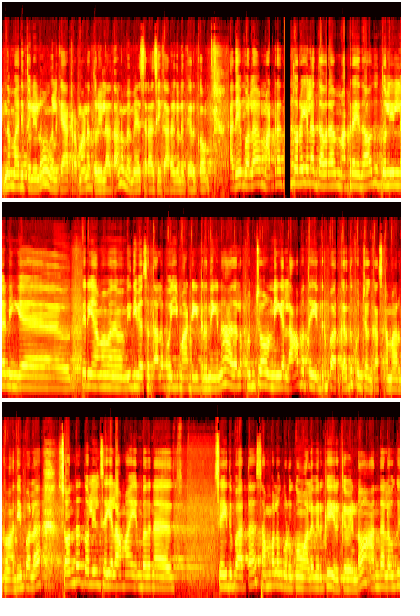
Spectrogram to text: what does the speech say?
இந்த மாதிரி தொழிலும் உங்களுக்கு ஏற்றமான தொழிலாக தான் நம்ம மேசராசிக்காரர்களுக்கு இருக்கும். அதே போல் மற்ற துறைகளை தவிர மற்ற ஏதாவது தொழிலில் நீங்கள் தெரியாமல் விதிவசத்தால் போய் மாட்டிக்கிட்டு இருந்தீங்கன்னா அதில் கொஞ்சம் நீங்கள் லாபத்தை எதிர்பார்க்கறது கொஞ்சம் கஷ்டமாக இருக்கும். அதே போல் சொந்த தொழில் செய்யலாமா? என்பதனை செய்து பார்த்தா சம்பளம் கொடுக்கும் அளவிற்கு இருக்க வேண்டும். அந்த அளவுக்கு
